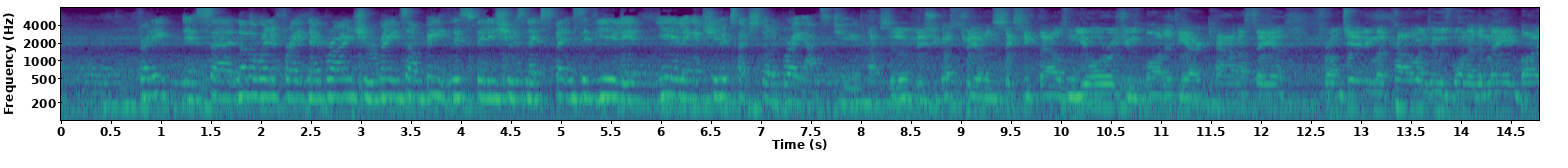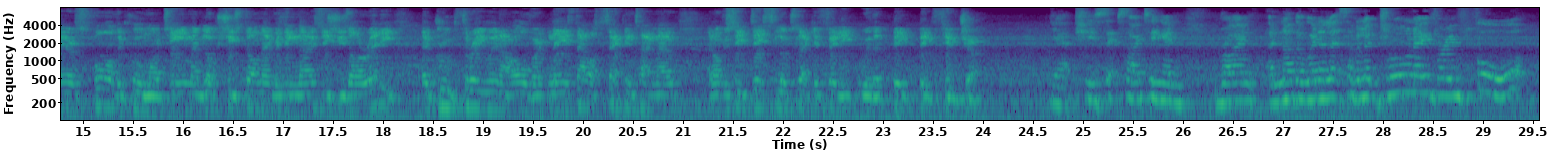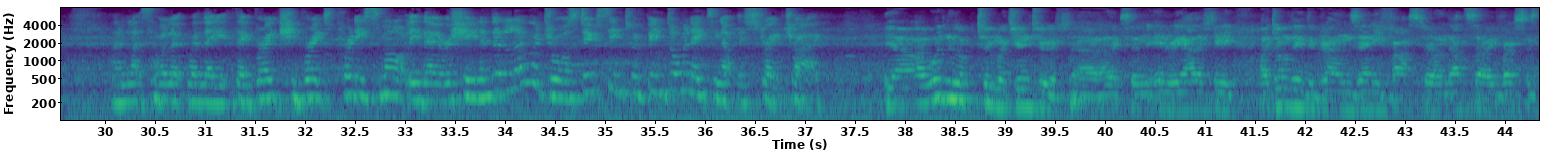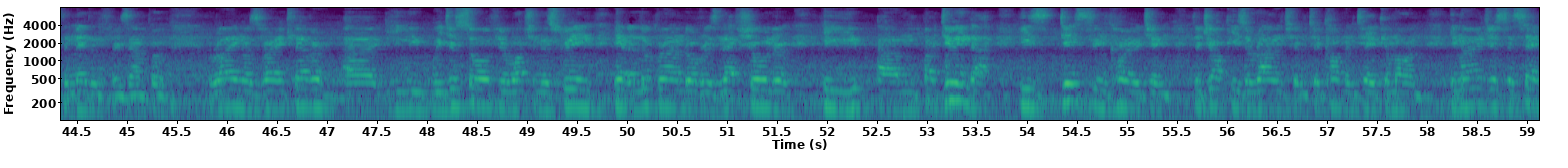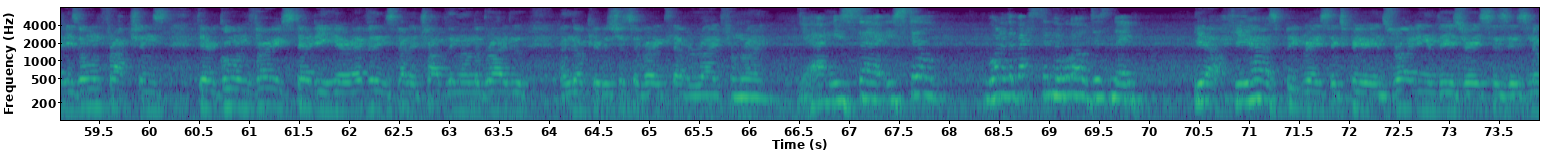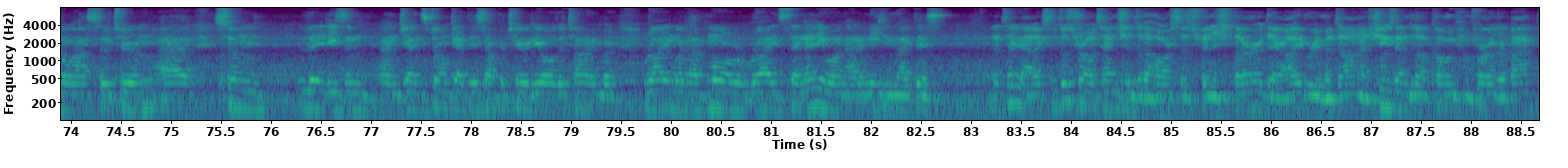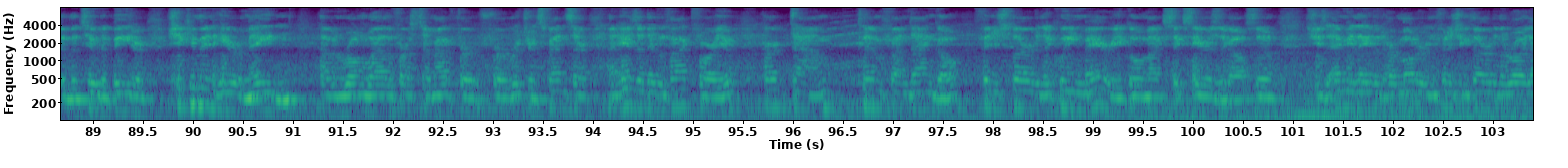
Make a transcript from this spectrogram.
Freddie, it's uh, another winner for Aidan O'Brien. She remains unbeaten. This filly, she was an expensive yearling, yearling, and she looks like she's got a great attitude. Absolutely. She cost 360,000 euros. She was bought at the Arqana sale from Jamie McCalmont, who's one of the main buyers for the Coolmore team. And look, she's done everything nicely. She's already a Group 3 winner over at Naas. That was second time out. And obviously, this looks like a filly with a big, big future. Yeah, she's exciting. And Ryan, another winner. Let's have a look. Drawn over in four. And let's have a look when they, they break. She breaks pretty smartly there, Rasheen. And the lower draws do seem to have been dominating up this straight track. Yeah, I wouldn't look too much into it, uh, Alex. In reality, I don't think the ground's any faster on that side versus the middle, for example. Ryan was very clever. Uh, he, we just saw, if you're watching the screen, he had a look around over his left shoulder. He, um, by doing that, he's disencouraging the jockeys around him to come and take him on. He manages to set his own fractions. They're going very steady here. Everything's kind of travelling on the bridle. And look, it was just a very clever ride from Ryan. Yeah, he's uh, he's still one of the best in the world, isn't he? Yeah, he has big race experience. Riding in these races is no hassle to him. Uh, some ladies and, and gents don't get this opportunity all the time, but Ryan would have more rides than anyone at a meeting like this. I tell you, Alex, just draw attention to the horse that's finished third there, Ivory Madonna. She's ended up coming from further back than the two that beat her. She came in here a maiden, having run well the first time out for, for Richard Spencer. And here's a little fact for you. Her dam, Clem Fandango, finished third in the Queen Mary going back six years ago. So she's emulated her mother in finishing third in the Royal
